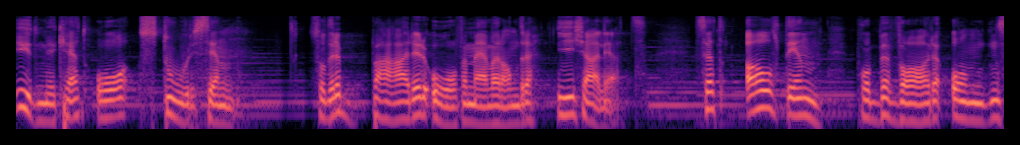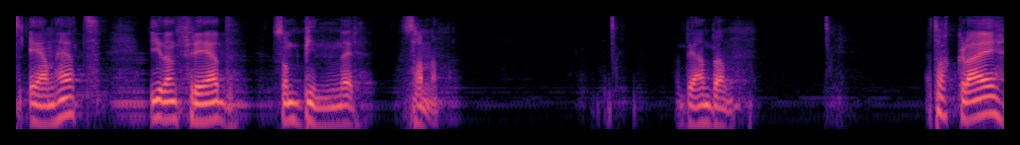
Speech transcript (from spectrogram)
ydmykhet og storsinn. Så dere bærer over med hverandre i kjærlighet. Sett alt inn på å bevare åndens enhet i den fred som binder sammen. Be en bønn. Jeg takker deg,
